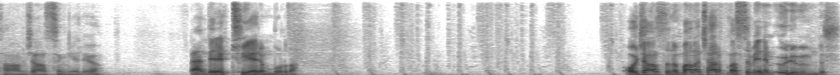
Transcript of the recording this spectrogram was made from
Tamam Johnson geliyor. Ben direkt tüyerim burada. O Johnson'ın bana çarpması benim ölümümdür.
